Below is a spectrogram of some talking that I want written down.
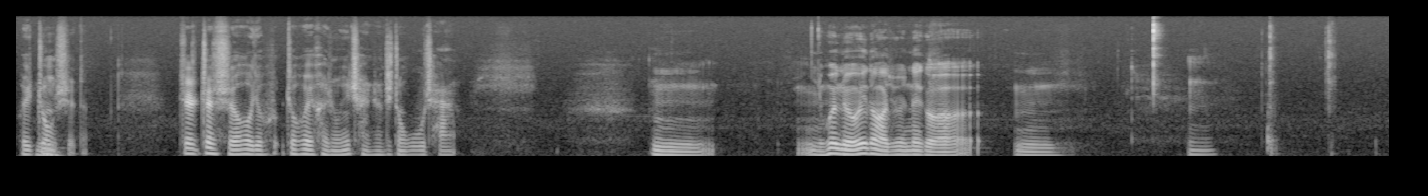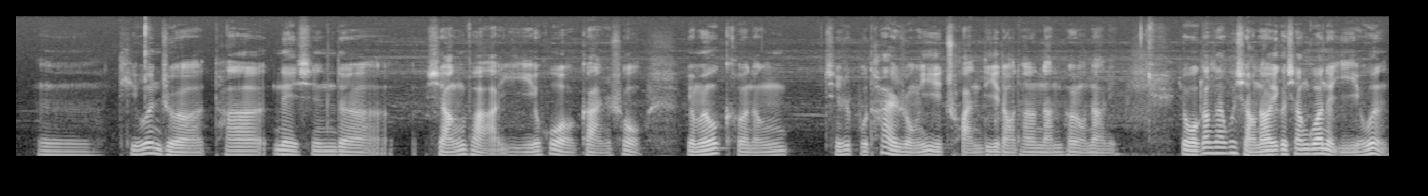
会重视的。这这时候就就会很容易产生这种误差。嗯，你会留意到，就是那个，嗯，嗯，嗯，提问者他内心的想法、疑惑、感受，有没有可能其实不太容易传递到她的男朋友那里。就我刚才会想到一个相关的疑问，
